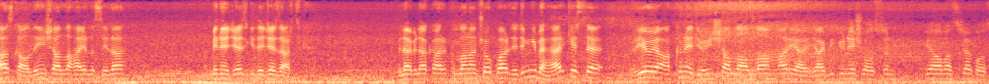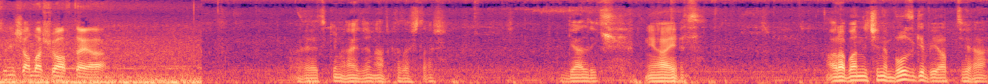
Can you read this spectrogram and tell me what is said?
Az kaldı. İnşallah hayırlısıyla bineceğiz gideceğiz artık. Bla bla kar kullanan çok var. Dediğim gibi herkes de Rio'ya akın ediyor. İnşallah Allah'ım var ya ya bir güneş olsun, bir hava sıcak olsun inşallah şu hafta ya. Evet günaydın arkadaşlar. Geldik nihayet. Arabanın içini buz gibi yaptı ya.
